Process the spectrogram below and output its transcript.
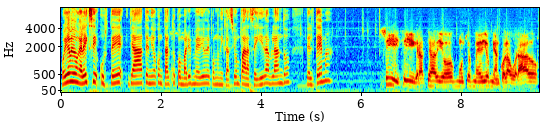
Óigame, don Alexi, ¿usted ya ha tenido contacto con varios medios de comunicación para seguir hablando del tema? Sí, sí, gracias a Dios muchos medios me han colaborado,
